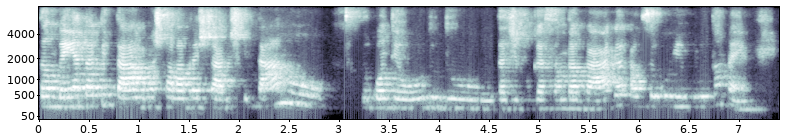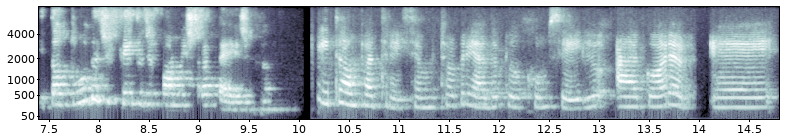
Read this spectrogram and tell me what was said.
também adaptar algumas palavras-chave que está no, no conteúdo do, da divulgação da vaga ao seu currículo também. Então, tudo é feito de forma estratégica. Então, Patrícia, muito obrigada pelo conselho. Agora, é,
